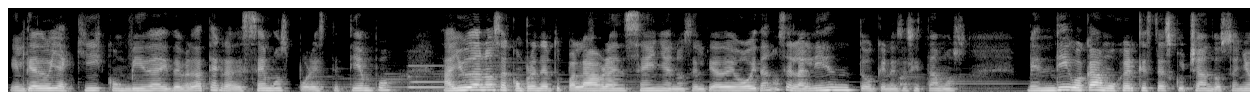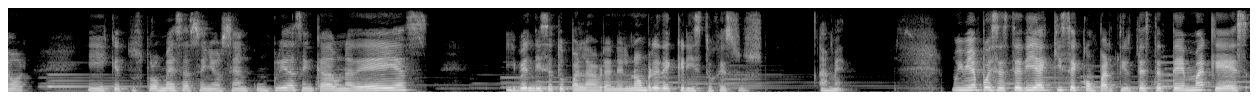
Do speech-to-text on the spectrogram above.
el día de hoy aquí con vida y de verdad te agradecemos por este tiempo Ayúdanos a comprender tu palabra, enséñanos el día de hoy, danos el aliento que necesitamos. Bendigo a cada mujer que está escuchando, Señor, y que tus promesas, Señor, sean cumplidas en cada una de ellas. Y bendice tu palabra en el nombre de Cristo Jesús. Amén. Muy bien, pues este día quise compartirte este tema que es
